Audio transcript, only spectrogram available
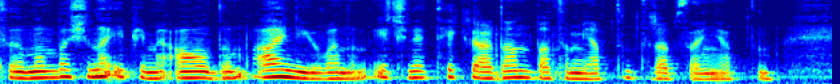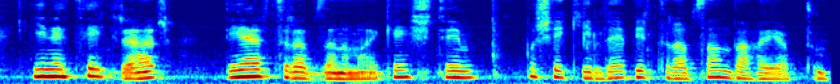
Tığımın başına ipimi aldım. Aynı yuvanın içine tekrardan batım yaptım. Trabzan yaptım. Yine tekrar diğer trabzanıma geçtim. Bu şekilde bir trabzan daha yaptım.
